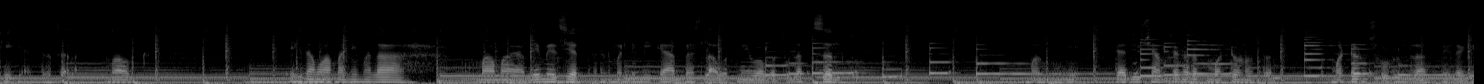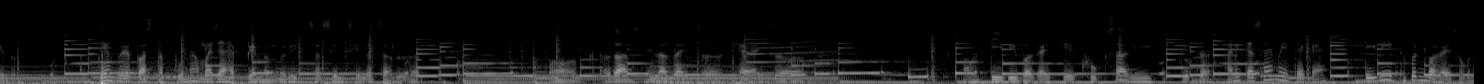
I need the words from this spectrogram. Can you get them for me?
ठीक आहे तर चला. मग एकदा मामाने मला मामा आले मिरजेत आणि म्हणले मी काय अभ्यास लावत नाही बाबा तुला चलतो. मग मी त्या दिवशी आमच्या घरात मटण होतं. मटण सोडून रांजणीला गेलो. त्या वेळेपासून पुन्हा माझ्या हॅप्पी मेमरीजचा सिलसिला चालू झाला मग रांजणीला जायचं खेळायचं. टी व्ही बघायचे खूप सारी तिथं. आणि कसं आहे माहिती आहे काय? टी व्ही इथं पण बघायचो पण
